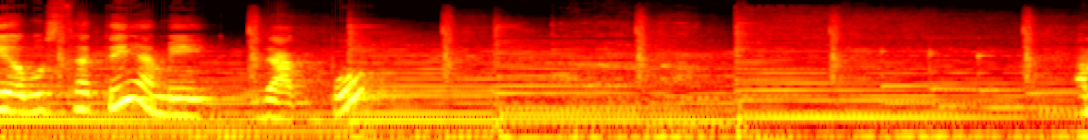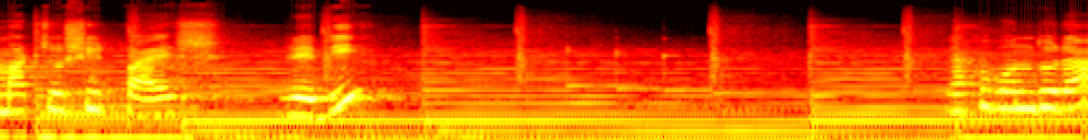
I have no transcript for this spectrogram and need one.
এই অবস্থাতেই আমি রাখব। আমার চষির পায়েস রেডি দেখো বন্ধুরা,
